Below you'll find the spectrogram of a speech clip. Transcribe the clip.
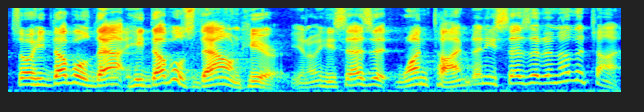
So he, doubled down, he doubles down here. You know, he says it one time, then he says it another time.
